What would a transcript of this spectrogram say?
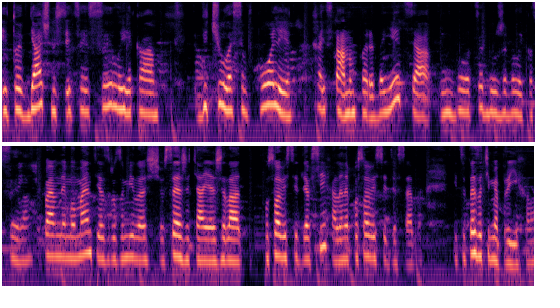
і тої вдячності, цієї сили, яка відчулася в полі. Хай станом передається, бо це дуже велика сила. в певний момент я зрозуміла, що все життя я жила по совісті для всіх, але не по совісті для себе. І це те, за чим я приїхала.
